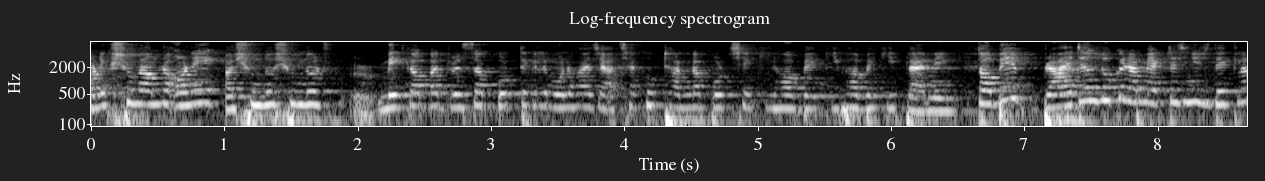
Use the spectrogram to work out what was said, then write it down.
অনেক সময় আমরা অনেক সুন্দর সুন্দর মেকআপ বা ড্রেস আপ করতে গেলে মনে হয় যে আচ্ছা খুব ঠান্ডা পড়ছে কি হবে কীভাবে কি প্ল্যানিং তবে ব্রাইডাল লোকের আমি একটা জিনিস দেখলাম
